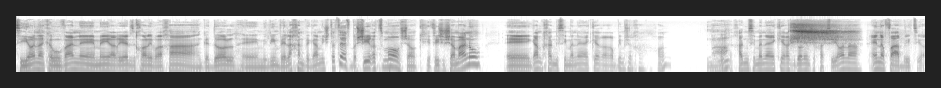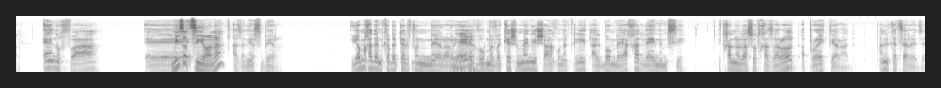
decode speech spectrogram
ציונה, כמובן אה, מאיר אריאל, זיכרונו לברכה, גדול, אה, מילים ולחן, וגם משתתף בשיר עצמו, ש... כפי ששמענו, אה, גם אחד מסימני ההיכר הרבים שלך, נכון? מה? אחד מסימני ההיכר הגדולים שלך, ציונה, אין הופעה בלי ציונה. אין הופעה. מי זאת ציונה? אז אני אסביר. יום אחד אני מקבל טלפון ממאיר אריאל? והוא מבקש ממני שאנחנו נקליט אלבום ביחד ל-NMC. התחלנו לעשות חזרות, הפרויקט ירד. אני מקצר את זה.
